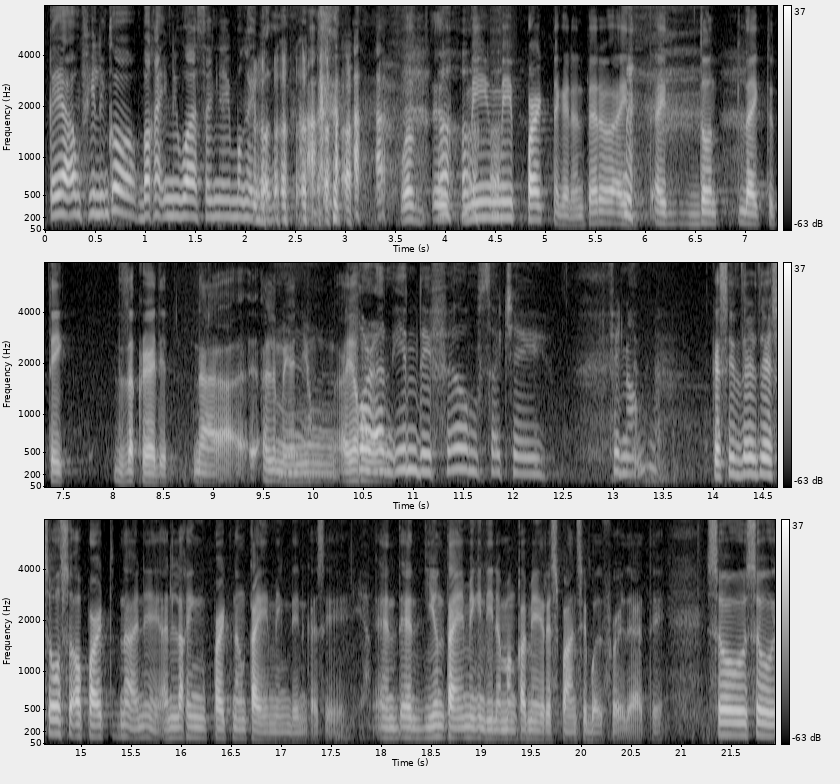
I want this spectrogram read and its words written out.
kaya ang feeling ko, baka iniwasan niya yung mga ibang. Well, uh, may, may part na ganun, pero I, I don't like to take the credit na, alam mo yun, yung, ayoko, For an indie film, such a phenomenon. kasi there, there's also a part na ano eh, ang laking part ng timing din kasi. And, and yung timing, hindi naman kami responsible for that eh. So, so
